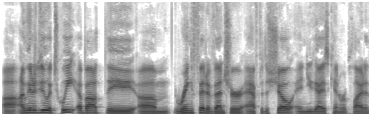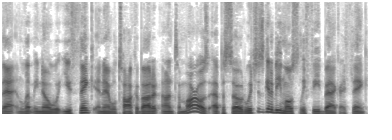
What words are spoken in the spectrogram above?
Uh, I'm going to do a tweet about the um, Ring Fit Adventure after the show, and you guys can reply to that and let me know what you think, and I will talk about it on tomorrow's episode, which is going to be mostly feedback, I think.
